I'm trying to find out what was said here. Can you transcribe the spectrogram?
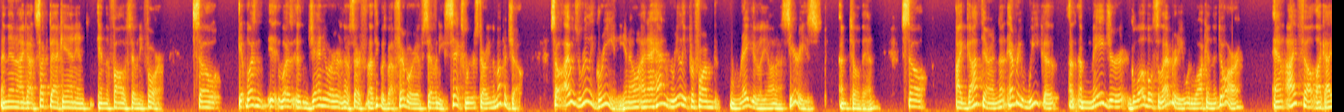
and then I got sucked back in in in the fall of '74. So it wasn't. It was in January. No, sorry. I think it was about February of '76. We were starting the Muppet Show. So I was really green, you know, and I hadn't really performed regularly on a series until then. So I got there, and then every week a, a, major global celebrity would walk in the door. And I felt like I,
